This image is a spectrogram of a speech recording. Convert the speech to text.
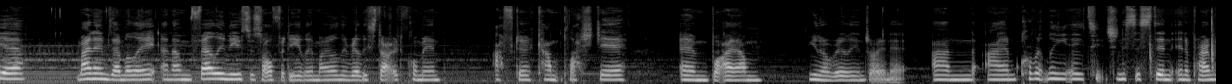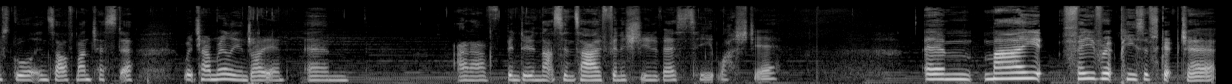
Hiya, my name's Emily and I'm fairly new to Salford Elim. I only really started coming after camp last year, um, but I am, you know, really enjoying it. And I am currently a teaching assistant in a primary school in South Manchester, which I'm really enjoying. Um, and I've been doing that since I finished university last year. Um, my favourite piece of scripture,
